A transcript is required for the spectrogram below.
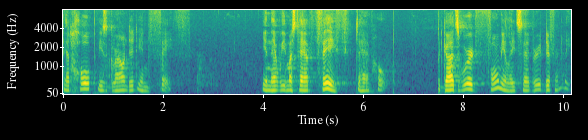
that hope is grounded in faith, in that we must have faith to have hope. But God's word formulates that very differently.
